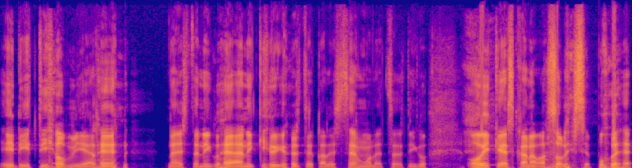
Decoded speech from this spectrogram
editio mieleen näistä niin kuin äänikirjoista, joka olisi semmoinen, että se olisi niin kuin, oikeassa kanavassa olisi se puhe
